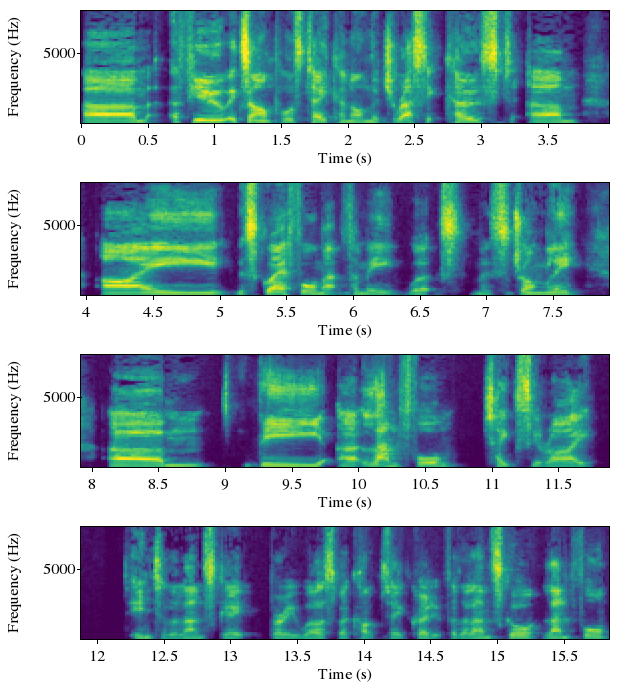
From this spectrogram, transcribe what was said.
Um, a few examples taken on the Jurassic Coast. Um, I the square format for me works most strongly. Um, the uh, landform takes your eye into the landscape very well, so I can't take credit for the landscape landform.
